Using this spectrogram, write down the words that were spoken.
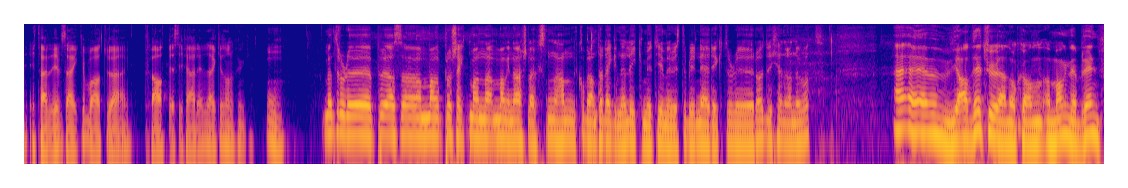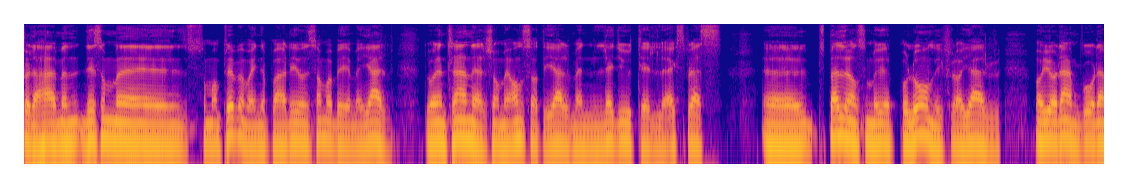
i tredje så er det ikke bare at du er klart best i fjerde div. Det er ikke sånn det funker. Mm. Men tror du altså, prosjekt Magne Aslaksen han kommer han til å legge ned like mye timer hvis det blir nedrykk, tror du, Roy? Du kjenner han jo godt. Eh, eh, Ja, det tror jeg nok. Han, Magne brenner for det her. Men det som, eh, som han Preben var inne på her, det er jo det samarbeidet med Jerv. Du har en trener som er ansatt i Jerv, men ledd ut til Ekspress. Eh, spillerne som er på lån fra Jerv, hva gjør dem? Går de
